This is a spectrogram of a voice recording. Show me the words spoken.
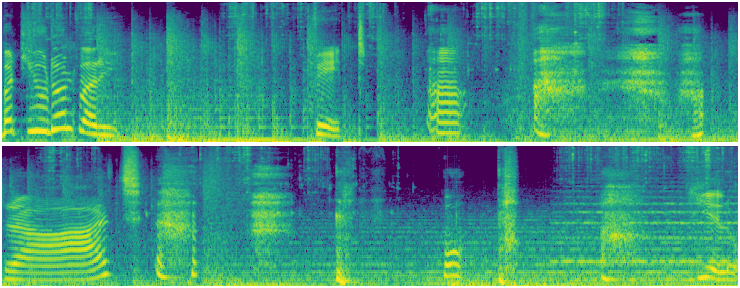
But you don't worry wait Raj ओ ये लो।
